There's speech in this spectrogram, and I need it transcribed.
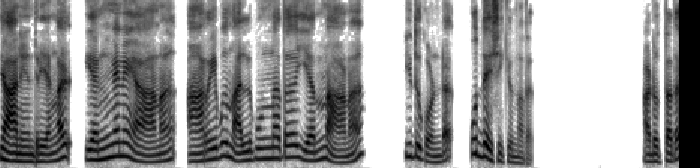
ജ്ഞാനേന്ദ്രിയങ്ങൾ എങ്ങനെയാണ് അറിവ് നൽകുന്നത് എന്നാണ് ഇതുകൊണ്ട് ഉദ്ദേശിക്കുന്നത്. അടുത്തത്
